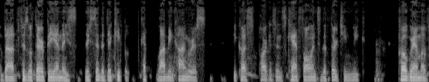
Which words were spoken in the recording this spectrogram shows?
about physical therapy, and they they said that they keep kept lobbying Congress because Parkinson's can't fall into the 13 week program of,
